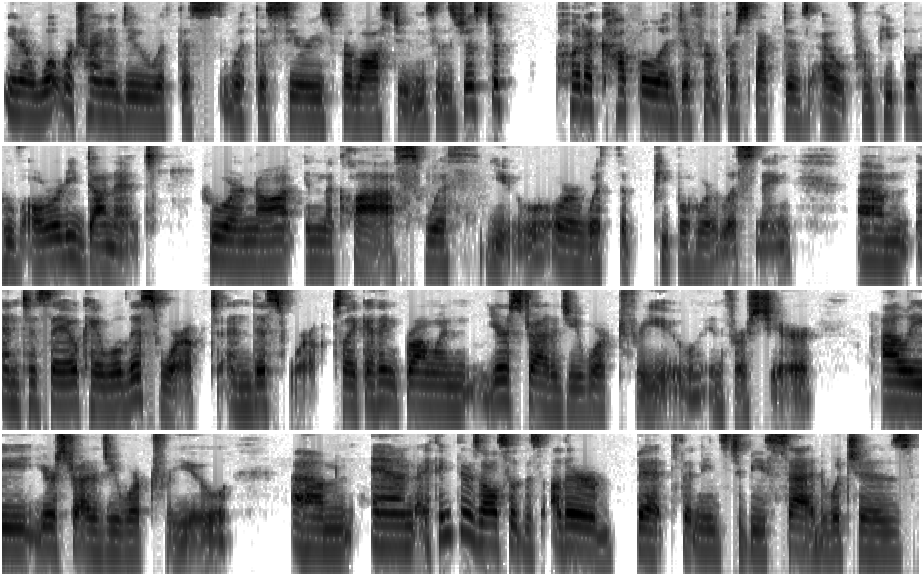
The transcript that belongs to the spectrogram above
you know what we're trying to do with this with this series for law students is just to put a couple of different perspectives out from people who've already done it, who are not in the class with you or with the people who are listening. Um, and to say, okay, well, this worked and this worked. Like I think Bronwyn, your strategy worked for you in first year. Ali, your strategy worked for you. Um, and I think there's also this other bit that needs to be said, which is,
